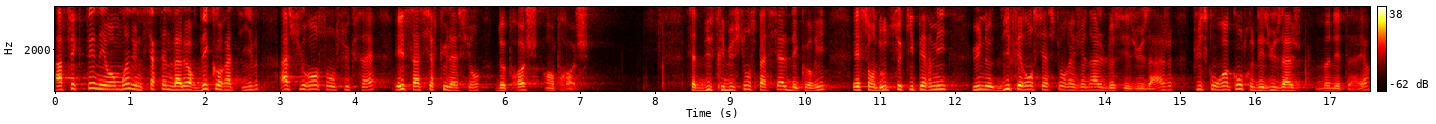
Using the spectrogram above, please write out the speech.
affectée néanmoins d'une certaine valeur décorative, assurant son succès et sa circulation de proche en proche. Cette distribution spatiale des coris est sans doute ce qui permet une différenciation régionale de ces usages, puisqu'on rencontre des usages monétaires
